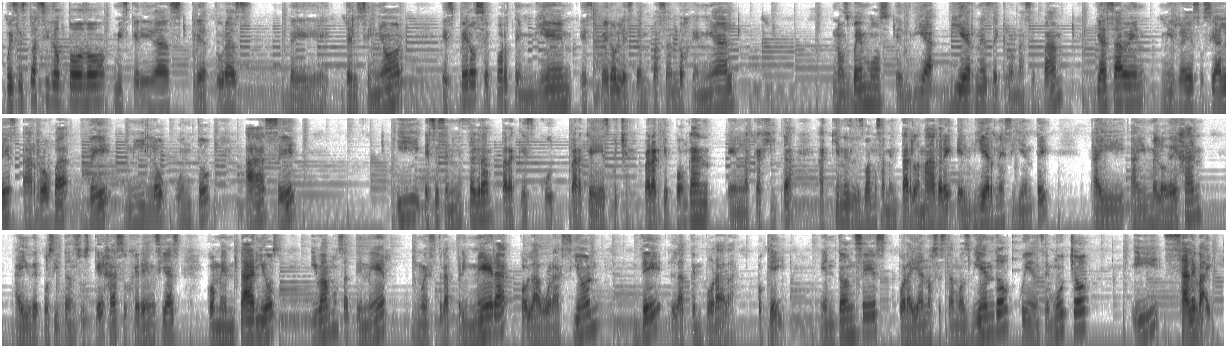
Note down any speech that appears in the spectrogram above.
pues esto ha sido todo, mis queridas criaturas de, del Señor. Espero se porten bien, espero le estén pasando genial. Nos vemos el día viernes de Clonazepam. Ya saben, mis redes sociales arroba de y eso es en Instagram para que, para que escuchen, para que pongan en la cajita a quienes les vamos a mentar la madre el viernes siguiente. Ahí, ahí me lo dejan, ahí depositan sus quejas, sugerencias, comentarios y vamos a tener nuestra primera colaboración de la temporada, ¿ok? Entonces, por allá nos estamos viendo, cuídense mucho y sale bye.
